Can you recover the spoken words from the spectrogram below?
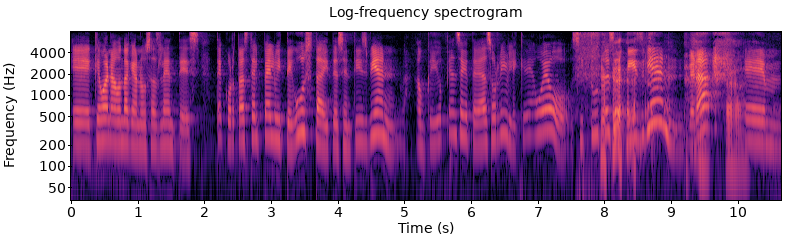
eh, qué buena onda que no usas lentes, te cortaste el pelo y te gusta y te sentís bien, aunque yo piense que te veas horrible, qué de huevo, si tú te sentís bien, ¿verdad? Eh,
